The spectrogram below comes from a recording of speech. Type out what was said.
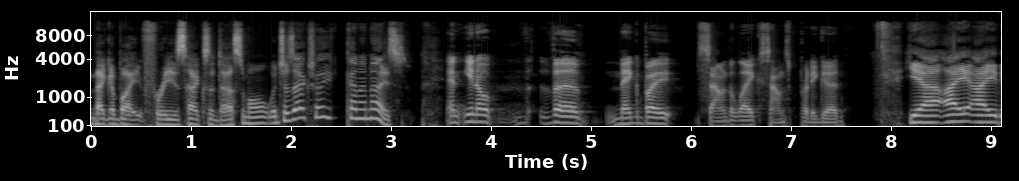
megabyte frees hexadecimal, which is actually kind of nice. And you know, the megabyte sound alike sounds pretty good. Yeah, I I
